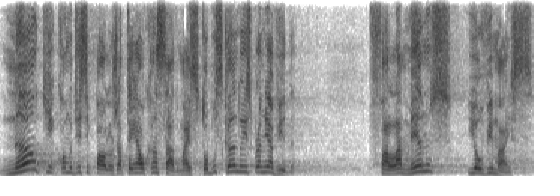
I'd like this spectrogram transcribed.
não que, como disse Paulo, eu já tenha alcançado, mas estou buscando isso para a minha vida. Falar menos e ouvir mais.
